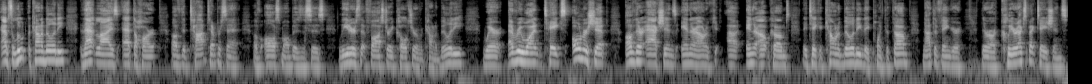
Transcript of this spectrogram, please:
absolute accountability. That lies at the heart of the top 10% of all small businesses. Leaders that foster a culture of accountability where everyone takes ownership of their actions and their out, uh, and their outcomes. They take accountability. They point the thumb, not the finger. There are clear expectations.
